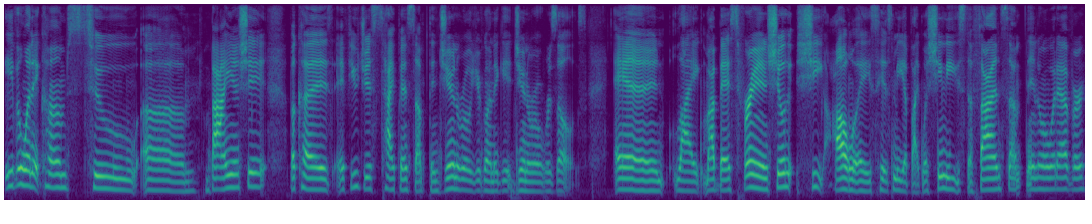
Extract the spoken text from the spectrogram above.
even when it comes to um buying shit because if you just type in something general, you're going to get general results. And like my best friend, she she always hits me up like when she needs to find something or whatever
